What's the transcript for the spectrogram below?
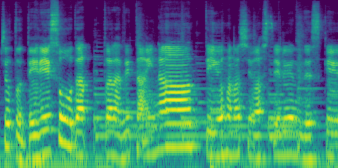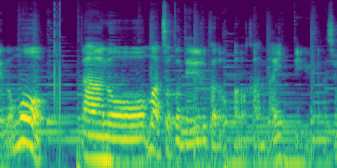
ちょっと出れそうだったら出たいなっていう話はしてるんですけれども、あのまあ、ちょっと出れるかどうかわかんないっていうような状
